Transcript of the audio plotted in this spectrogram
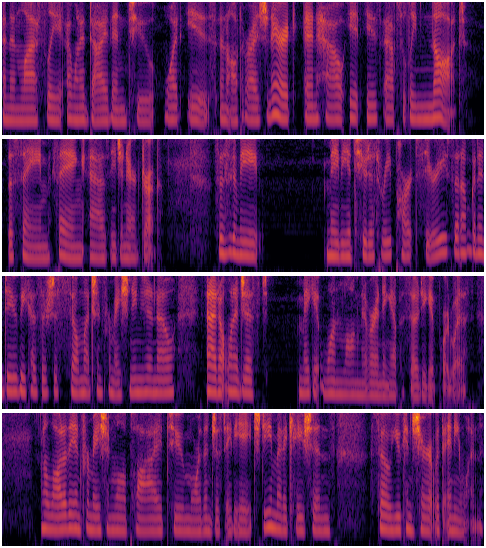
And then lastly, I want to dive into what is an authorized generic and how it is absolutely not the same thing as a generic drug. So, this is going to be maybe a two to three part series that I'm going to do because there's just so much information you need to know. And I don't want to just make it one long, never ending episode you get bored with. And a lot of the information will apply to more than just ADHD medications, so you can share it with anyone.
